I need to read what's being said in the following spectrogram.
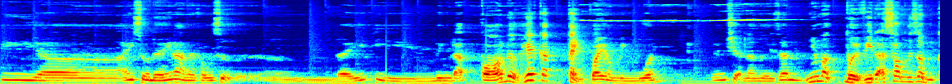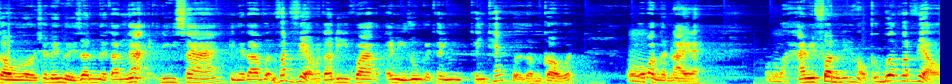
thì uh, anh xuống đấy làm cái phóng sự đấy thì mình đã có được hết các cảnh quay mà mình muốn những chuyện là người dân nhưng mà bởi vì đã xong cái dầm cầu rồi cho nên người dân người ta ngại đi xa ấy, thì người ta vẫn vắt vẻo người ta đi qua em hình dung cái thanh thanh thép của dầm cầu ấy ừ. có bằng gần này này ừ. 20 phân ấy, họ cứ bước vắt vẻo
